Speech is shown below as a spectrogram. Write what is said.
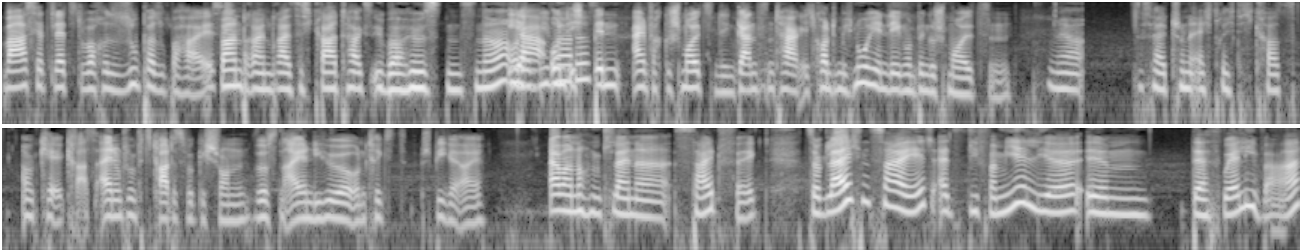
war es jetzt letzte Woche super, super heiß. waren 33 Grad tagsüber höchstens, ne? Oder ja, und ich das? bin einfach geschmolzen den ganzen Tag. Ich konnte mich nur hinlegen und bin geschmolzen. Ja, das ist halt schon echt richtig krass. Okay, krass. 51 Grad ist wirklich schon, wirfst ein Ei in die Höhe und kriegst Spiegelei. Aber noch ein kleiner Side-Fact. Zur gleichen Zeit, als die Familie im Death Valley war,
